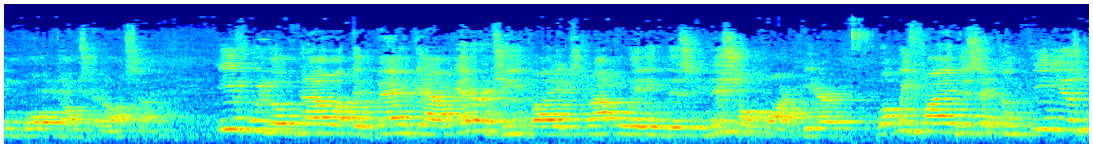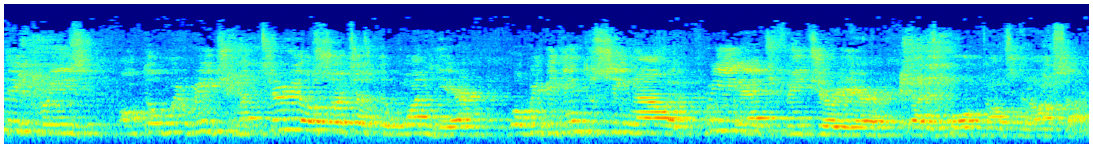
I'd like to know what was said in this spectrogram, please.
in bulk tungsten oxide. If we look now at the band gap energy by extrapolating this initial part here, what we find is a continuous decrease until we reach materials such as the one here, where we begin to see now a pre-edge feature here that is bulk tungsten oxide.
